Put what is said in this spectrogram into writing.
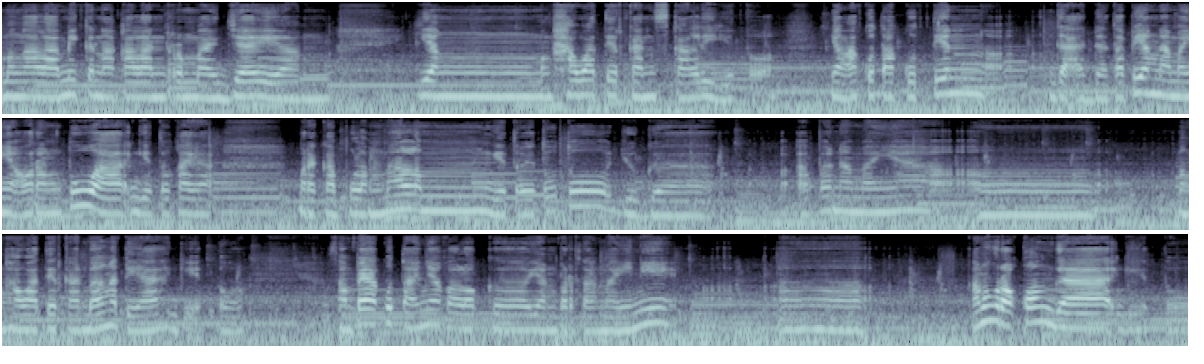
mengalami kenakalan remaja yang yang mengkhawatirkan sekali gitu. Yang aku takutin nggak uh, ada. Tapi yang namanya orang tua gitu kayak mereka pulang malam gitu itu tuh juga apa namanya um, mengkhawatirkan banget ya gitu sampai aku tanya kalau ke yang pertama ini uh, kamu ngerokok nggak? Gitu.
